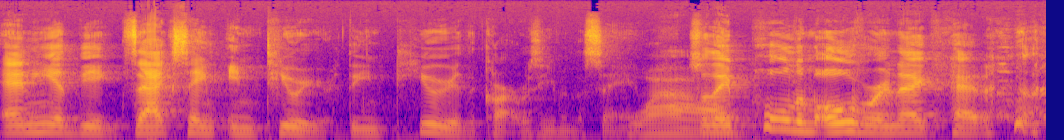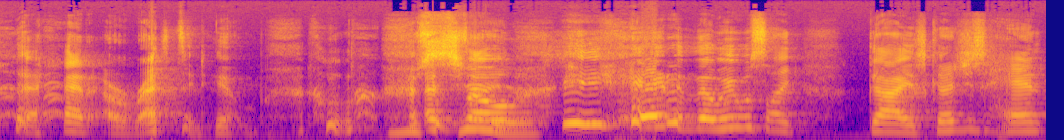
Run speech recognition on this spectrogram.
and he had the exact same interior. The interior of the car was even the same. Wow. So they pulled him over and like had had arrested him. As so he hated them. He was like, "Guys, can I just hand?"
